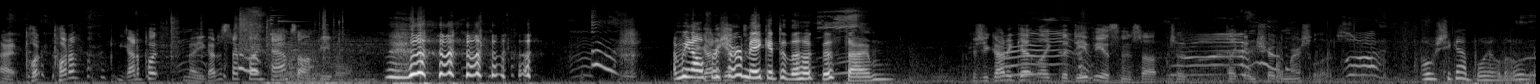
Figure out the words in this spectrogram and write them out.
Alright, put put a you gotta put no, you gotta start putting hats on people. I mean, I'll for sure make it to the hook this time. Cause you gotta get like the deviousness up to like ensure the merciless. Oh, she got boiled over.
